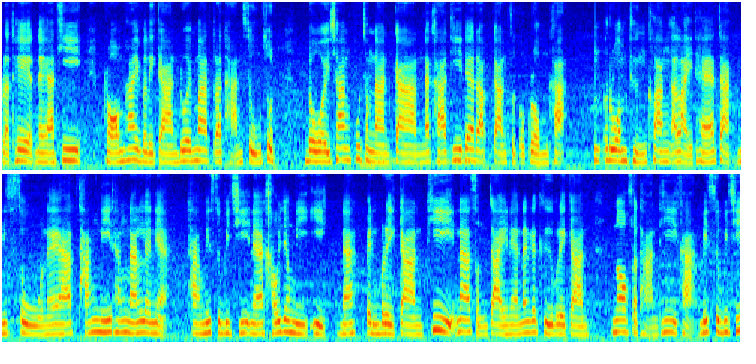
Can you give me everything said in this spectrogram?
ประเทศนะคะที่พร้อมให้บริการด้วยมาตรฐานสูงสุด โดยช่างผู้ชำนาญการนะคะที่ได้รับการฝึกอบรมค่ะ รวมถึงคลังอะไหล่แท้จากมิตซูนะคะทั้งนี้ทั้งนั้นเลยเนี่ยทางมิตซูบิชินะเขายังมีอีกนะเป็นบริการที่น่าสนใจเนี่ยนั่นก็คือบริการนอกสถานที่ค่ะ Mitsubishi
